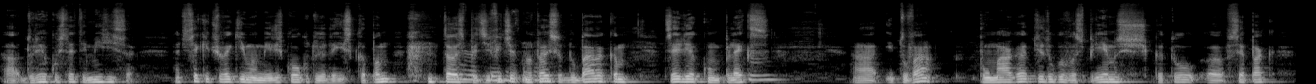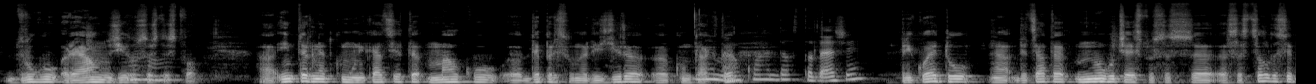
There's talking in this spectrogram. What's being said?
а, дори ако щете мириса. Значи всеки човек има мирис, колкото и да е изкъпан, той е специфичен, но той се добавя към целия комплекс. А, и това помага ти да го възприемаш като а, все пак друго реално живо същество. А, интернет комуникацията малко а, деперсонализира а, контакта. Не малко, а доста даже при което а, децата много често с, а, с цел да се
